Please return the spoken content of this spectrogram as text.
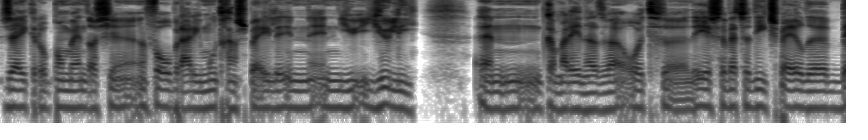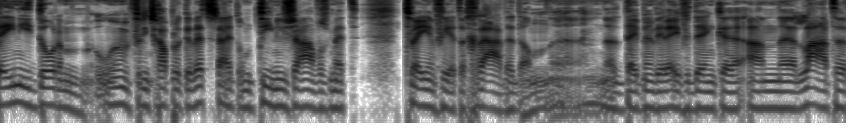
Zeker op het moment als je een voorbereiding moet gaan spelen in, in juli. En ik kan me herinneren dat we ooit uh, de eerste wedstrijd die ik speelde, Benidorm, een vriendschappelijke wedstrijd om tien uur s avonds met 42 graden. Dan uh, dat deed me weer even denken aan later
